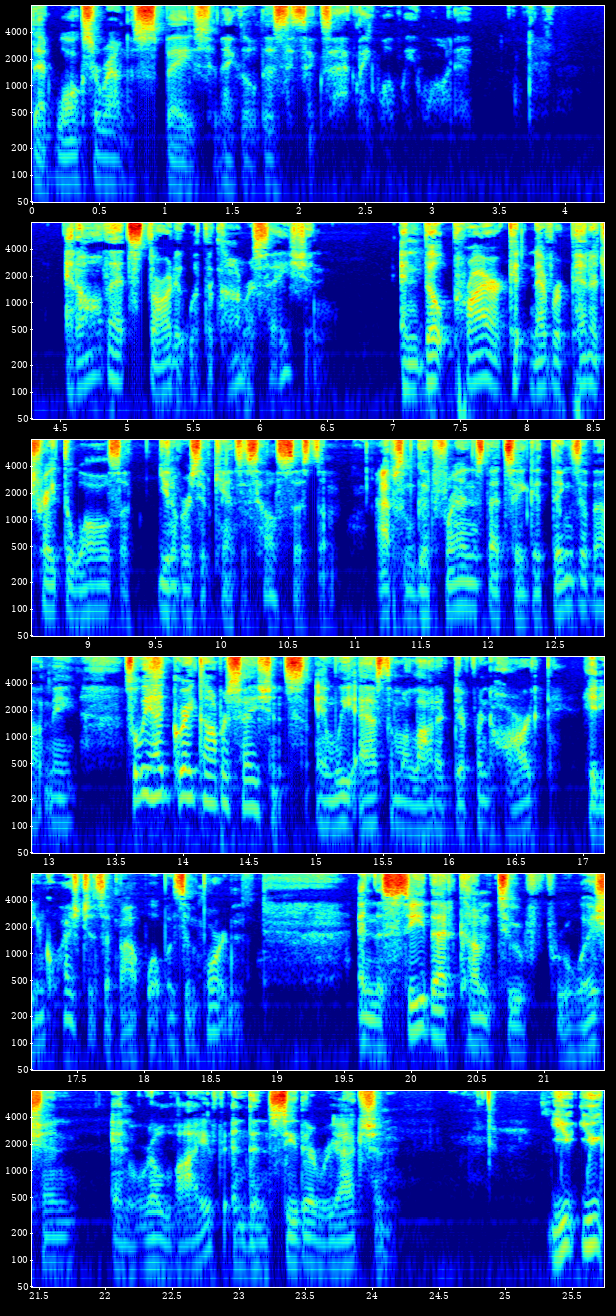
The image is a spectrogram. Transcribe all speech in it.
that walks around a space and they go, "This is exactly what we wanted," and all that started with the conversation. And Built Prior could never penetrate the walls of University of Kansas Health System. I have some good friends that say good things about me. So we had great conversations and we asked them a lot of different hard hitting questions about what was important. And to see that come to fruition in real life and then see their reaction. You, you,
